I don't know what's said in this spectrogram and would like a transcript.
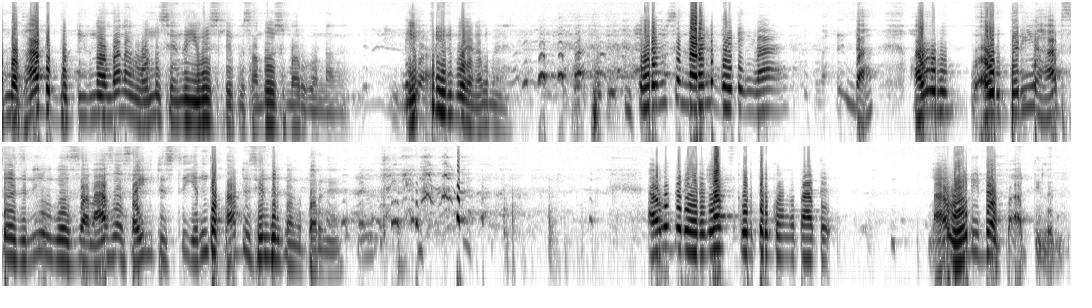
அந்த பாட்டு போட்டினால தான் நாங்க ஒண்ணு சேர்ந்து யூஎஸ்ல இப்ப சந்தோஷமா இருக்கோம் நாங்க. எப்படி இருக்கும் நிலைமை? ஒரு நிமிஷம் மறந்து போயிட்டீங்களா? அவர் அவர் பெரிய ஹார்ட் சர்ஜரி உங்க நாசா சயின்டிஸ்ட் எந்த பாட்டு சேர்ந்திருக்காங்க பாருங்க. அவ்வளவு பெரிய ரிலாக்ஸ் கொடுத்துருக்கோங்க பாட்டு. நான் ஓடிட்டேன் பார்ட்டில இருந்து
